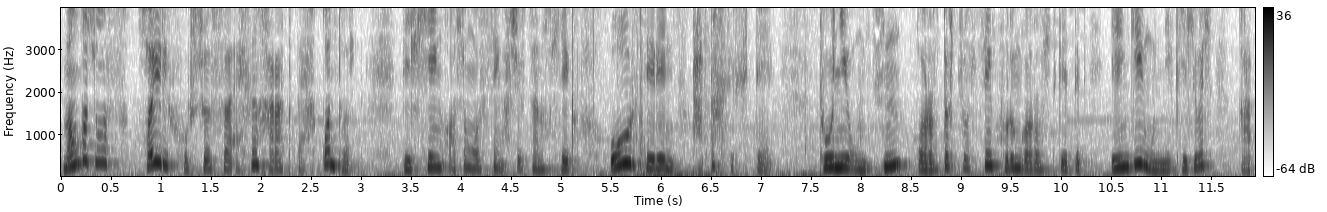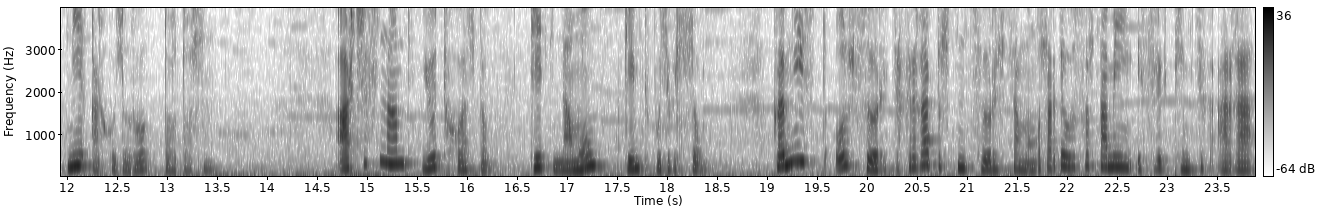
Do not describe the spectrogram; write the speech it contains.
Монгол улс хоёр их хөршөөсөө ахин хараат байхгүй тулд дэлхийн олон улсын ашиг сонирхлыг өөр дээрээ татах хэрэгтэй. Түүний үндэс нь 3 дахь улсын хөрөнгө оруулалт гэдэг энгийн үннийг хэлбэл гадны гар хөлөөрөө дуудуулна. Арчилсан намд юу тохиолдов? Тэд намуу гемт бүлэглэлв. Коммунист улс суурь захиргаадалтанд суурилсан Монгол Ардын Хувьсгалт намын эсрэг тэмцэх арга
